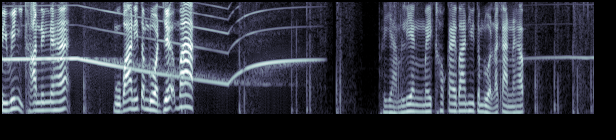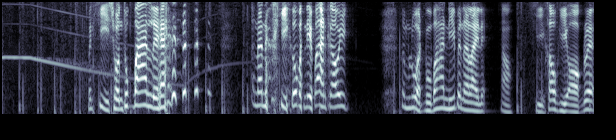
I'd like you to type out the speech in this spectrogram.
มีวิ่งอีกคันหนึ่งนะฮะ หมู่บ้านนี้ตำรวจเยอะมาก พยายามเลี่ยงไม่เข้าใกล้บ้านที่มีตำรวจแล้วกันนะครับ มันขี่ชนทุกบ้านเลยฮะ นั้นขี่เข้ามาในบ้านเขาอีกตำรวจหมู่บ้านนี้เป็นอะไรเนี่ยเอาขี่เข้าขี่ออกด้วย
